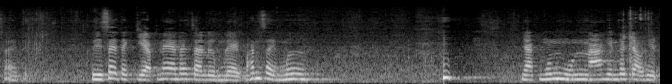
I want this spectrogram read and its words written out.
ใส่ตะคือใส่ตะเกียบแน่ด้วยจ้ะลืมแหลกพันใส่มือ อยากหมุนๆนะ เห็นกระเจ้าเห็ด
